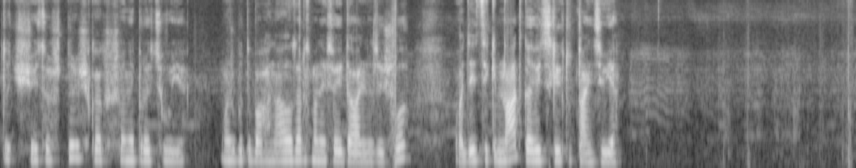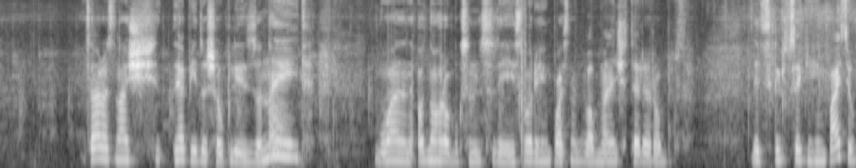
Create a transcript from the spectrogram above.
Тут щось ця штучка, якщо що не працює. Може бути багано, але зараз в мене все ідеально зайшло. О, дивіться, кімнатка, дивіться, скільки тут танців є. Зараз, значить, я піду ще в Please Donate. Бо в мене одного робокса не сидить. І створюю геймпас на два. В мене 4 робокси. Дивіться, скільки всяких геймпасів,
